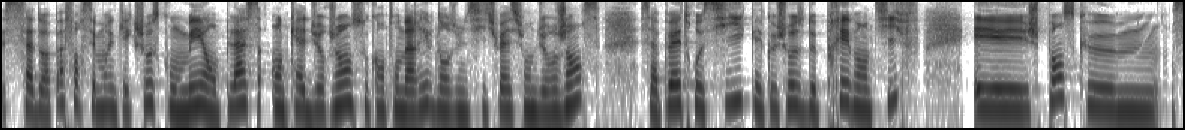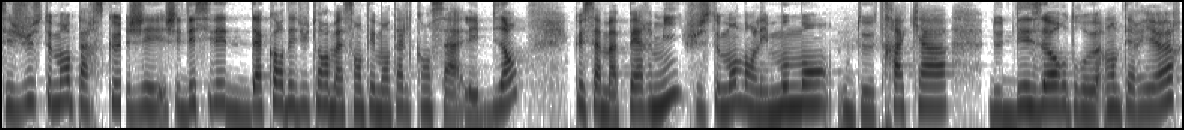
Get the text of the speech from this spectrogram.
ça doit pas forcément être quelque chose qu'on met en place en cas d'urgence ou quand on arrive dans une situation d'urgence. Ça peut être aussi quelque chose de préventif. Et je pense que hum, c'est justement parce que j'ai décidé d'accorder du temps à ma santé mentale quand ça allait bien que ça m'a permis justement dans les moments de tracas, de désordre intérieur,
